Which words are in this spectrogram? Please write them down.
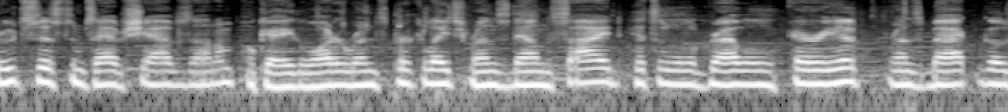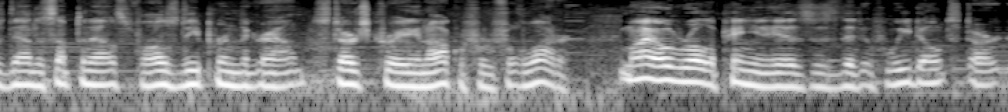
Root systems have shafts on them. Okay, the water runs, percolates, runs down the side, hits a little gravel area, runs back, goes down to something else, falls deeper in the ground, starts creating an aquifer full of water. My overall opinion is, is that if we don't start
